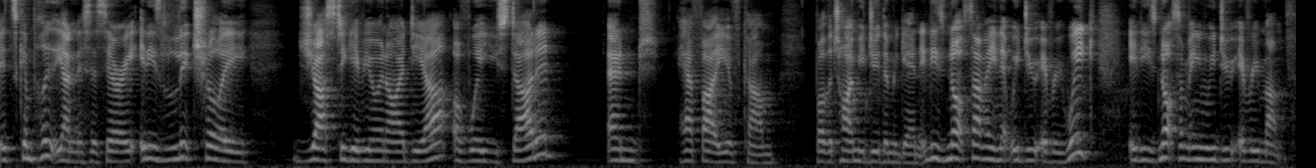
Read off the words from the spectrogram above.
It's completely unnecessary. It is literally just to give you an idea of where you started and how far you've come by the time you do them again. It is not something that we do every week. It is not something we do every month.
